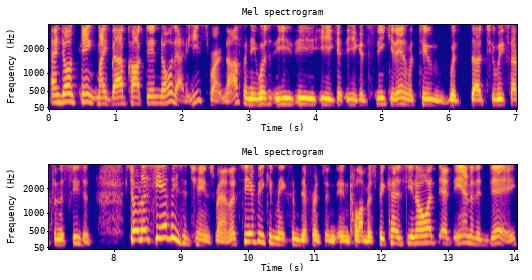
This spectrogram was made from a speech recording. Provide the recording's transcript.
and don't think Mike Babcock didn't know that. He's smart enough, and he was he he he could he could sneak it in with two with uh, two weeks after the season. So let's see if he's a changed man. Let's see if he can make some difference in in Columbus because you know what? At the end of the day,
